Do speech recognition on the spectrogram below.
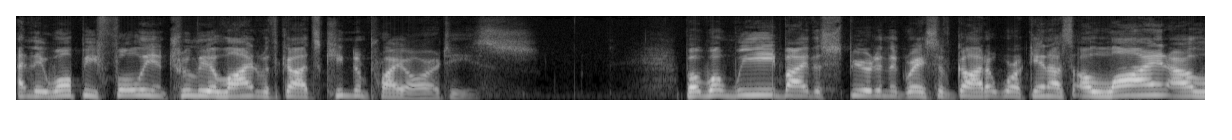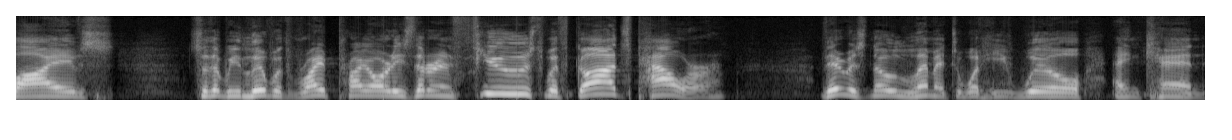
and they won't be fully and truly aligned with God's kingdom priorities. But when we, by the Spirit and the grace of God at work in us, align our lives so that we live with right priorities that are infused with God's power, there is no limit to what He will and can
